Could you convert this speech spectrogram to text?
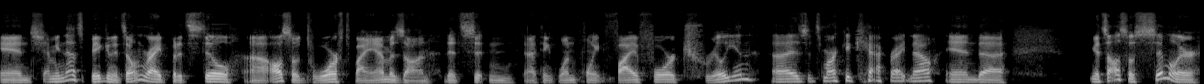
And I mean, that's big in its own right, but it's still uh, also dwarfed by Amazon, that's sitting, I think, 1.54 trillion uh, is its market cap right now. And uh, it's also similar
